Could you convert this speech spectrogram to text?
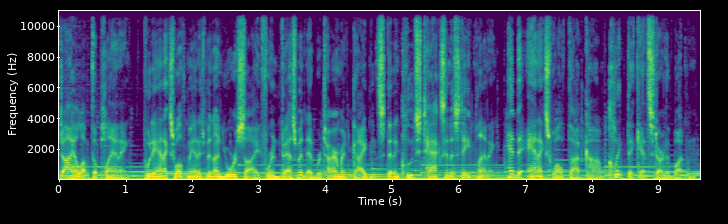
dial up the planning. Put Annex Wealth Management on your side for investment and retirement guidance that includes tax and estate planning. Head to annexwealth.com, click the Get Started button.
